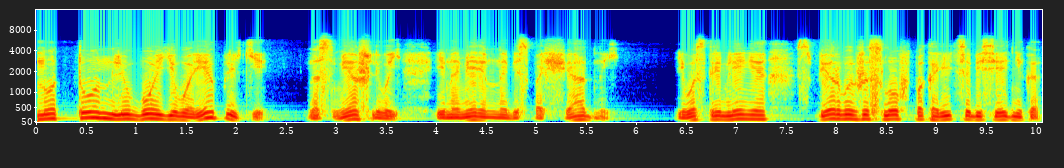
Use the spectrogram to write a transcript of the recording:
Но тон любой его реплики, насмешливый и намеренно беспощадный, его стремление с первых же слов покорить собеседника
